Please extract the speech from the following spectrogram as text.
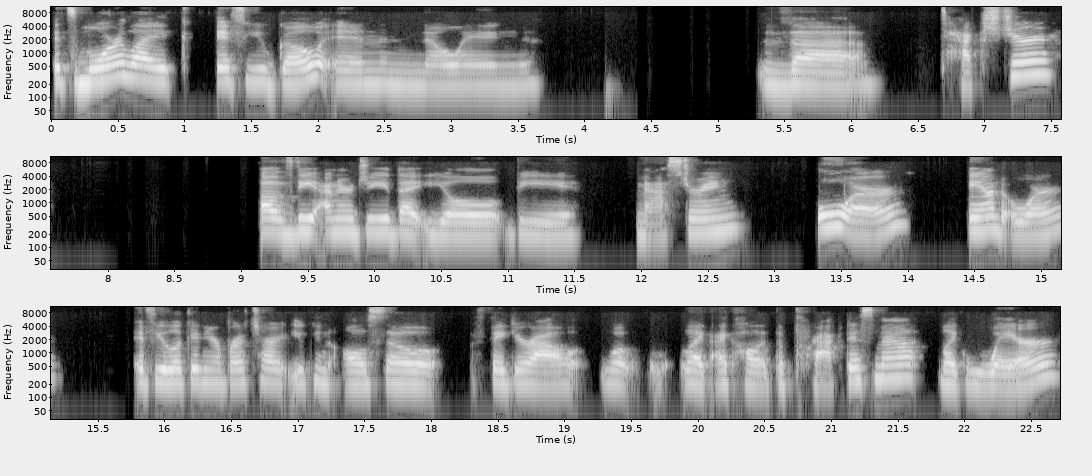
It's more like if you go in knowing the texture of the energy that you'll be mastering or and or if you look in your birth chart you can also figure out what like I call it the practice mat like where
